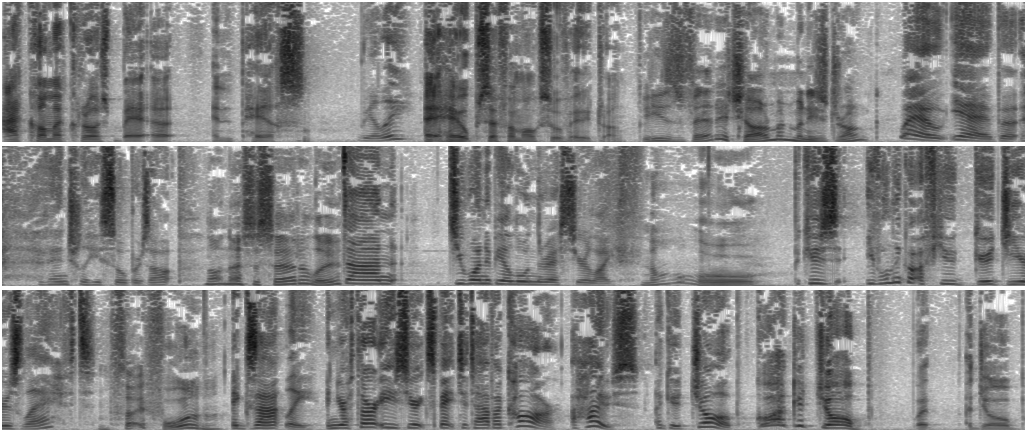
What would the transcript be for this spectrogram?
I come across better in person. Really? It helps if I'm also very drunk. He's very charming when he's drunk. Well, yeah, but eventually he sobers up. Not necessarily. Dan, do you want to be alone the rest of your life? No, Because you've only got a few good years left. I'm 34. Exactly. In your 30s, you're expected to have a car, a house, a good job, Got a good job. With a job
